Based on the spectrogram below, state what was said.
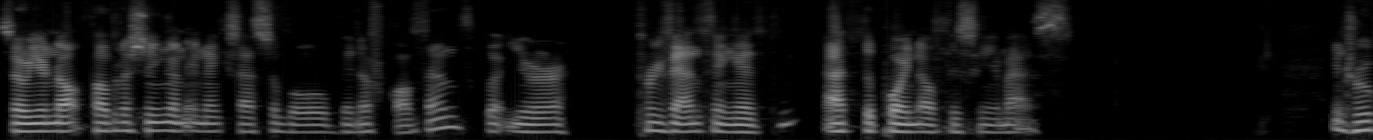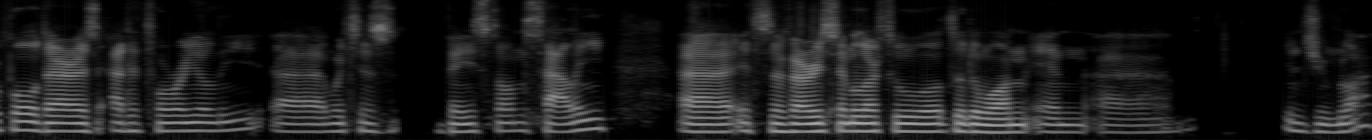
So you're not publishing an inaccessible bit of content, but you're preventing it at the point of the CMS. In Drupal, there is Editoria11y, uh, which is based on Sa11y. Uh, it's a very similar tool to the one in uh, in Joomla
